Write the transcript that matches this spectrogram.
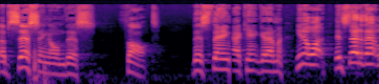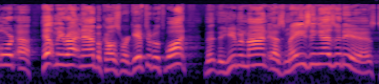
obsessing on this thought, this thing I can't get out of my. You know what? Instead of that, Lord, uh, help me right now because we're gifted with what? The, the human mind, as amazing as it is,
